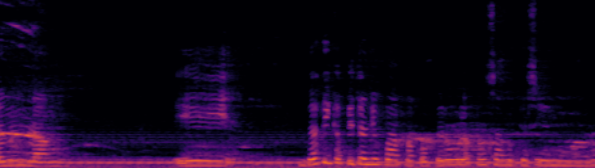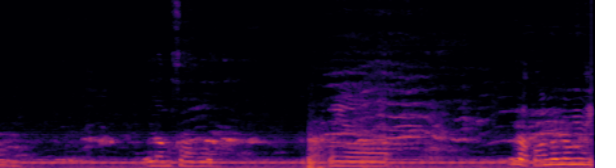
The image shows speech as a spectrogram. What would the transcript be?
Ganun lang. Eh, dating kapitan yung papa ko, pero wala pang sahod kasi yun yung araw. eh. Walang sahod. Kaya, wala, kung ano lang yung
